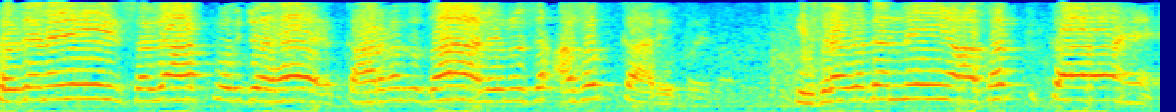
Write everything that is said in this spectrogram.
कहते नहीं सदात्मक जो है, कारण तो था, लेकिन उसे असत कार्य पैदा तीसरा कहते नहीं, असत कारण है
